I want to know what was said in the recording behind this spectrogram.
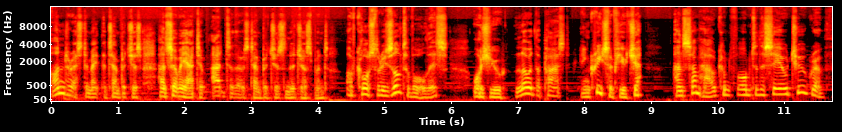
underestimate the temperatures, and so we had to add to those temperatures an adjustment. Of course, the result of all this was you lowered the past, increase the future, and somehow conformed to the CO2 growth,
